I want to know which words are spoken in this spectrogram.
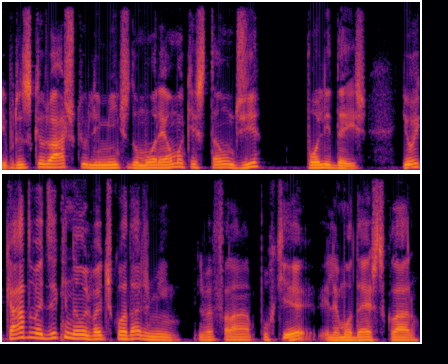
E por isso que eu acho que o limite do humor é uma questão de polidez. E o Ricardo vai dizer que não, ele vai discordar de mim. Ele vai falar, porque ele é modesto, claro.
